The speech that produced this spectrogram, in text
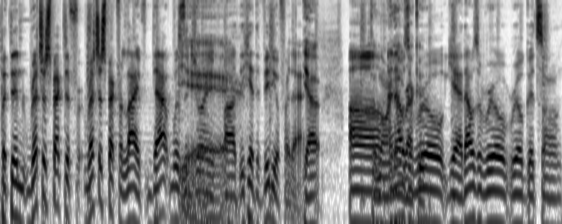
but then retrospective retrospect for life. That was the Yeah. joint. Uh, he had the video for that. Yep. Um, and that was record. a real, yeah, that was a real, real good song.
